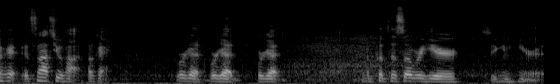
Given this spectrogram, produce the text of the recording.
Okay, it's not too hot. Okay. We're good. We're good. We're good. I'm gonna put this over here so you can hear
